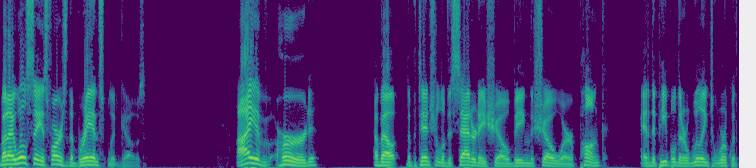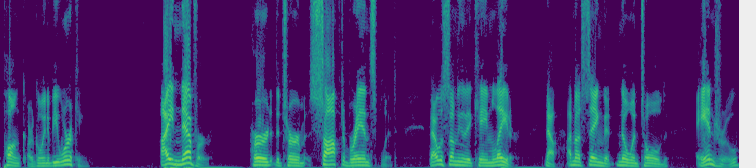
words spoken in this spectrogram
But I will say, as far as the brand split goes, I have heard about the potential of the Saturday show being the show where Punk and the people that are willing to work with Punk are going to be working. I never heard the term soft brand split. That was something that came later. Now, I'm not saying that no one told Andrew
